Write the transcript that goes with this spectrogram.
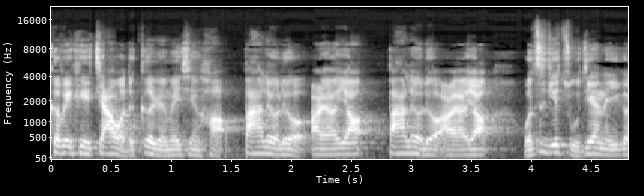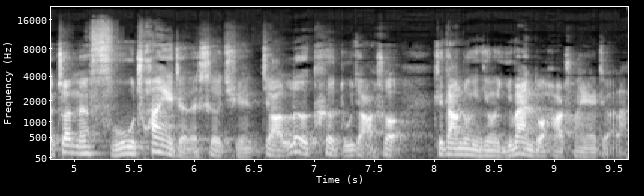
各位可以加我的个人微信号八六六二幺幺八六六二幺幺，我自己组建了一个专门服务创业者的社群，叫乐客独角兽，这当中已经有一万多号创业者了，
